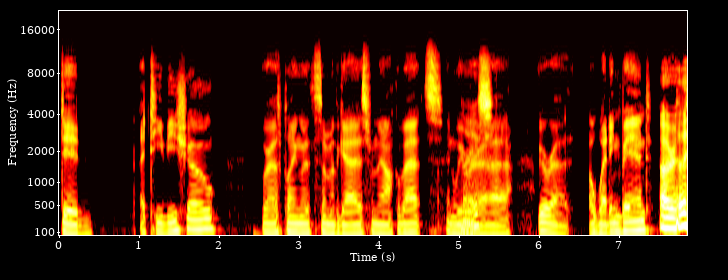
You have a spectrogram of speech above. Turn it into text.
did a TV show where I was playing with some of the guys from the Aquabats, and we Nice. were uh, we were a, a wedding band. Oh, really?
